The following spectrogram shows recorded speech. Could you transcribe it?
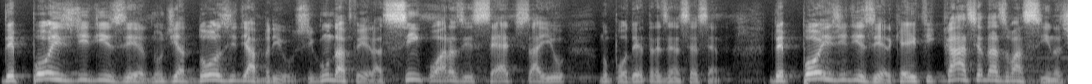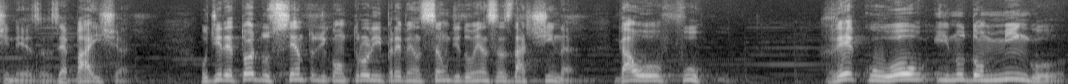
Depois de dizer, no dia 12 de abril, segunda-feira, às 5 horas e 7, saiu no Poder 360. Depois de dizer que a eficácia das vacinas chinesas é baixa, o diretor do Centro de Controle e Prevenção de Doenças da China, Gao Fu, recuou e no domingo,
